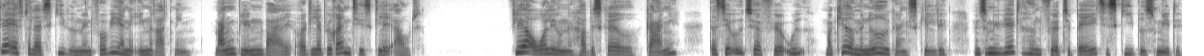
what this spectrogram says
Derefter lader skibet med en forvirrende indretning, mange blinde veje og et labyrintisk layout. Flere overlevende har beskrevet gange, der ser ud til at føre ud, markeret med nødudgangsskilte, men som i virkeligheden fører tilbage til skibets midte.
